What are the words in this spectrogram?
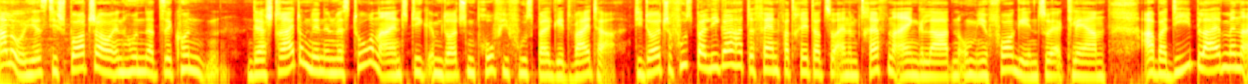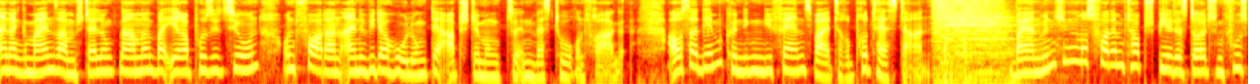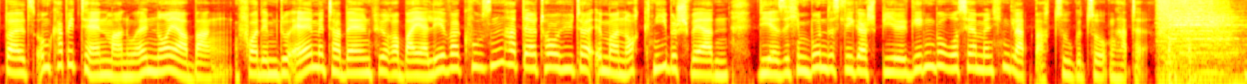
Hallo, hier ist die Sportschau in 100 Sekunden. Der Streit um den Investoreneinstieg im deutschen Profifußball geht weiter. Die Deutsche Fußballliga hatte Fanvertreter zu einem Treffen eingeladen, um ihr Vorgehen zu erklären. Aber die bleiben in einer gemeinsamen Stellungnahme bei ihrer Position und fordern eine Wiederholung der Abstimmung zur Investorenfrage. Außerdem kündigen die Fans weitere Proteste an. Bayern München muss vor dem Topspiel des deutschen Fußballs um Kapitän Manuel Neuer bangen. Vor dem Duell mit Tabellenführer Bayer Leverkusen hat der Torhüter immer noch Kniebeschwerden, die er sich im Bundesligaspiel gegen Borussia Mönchengladbach zugezogen hatte.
